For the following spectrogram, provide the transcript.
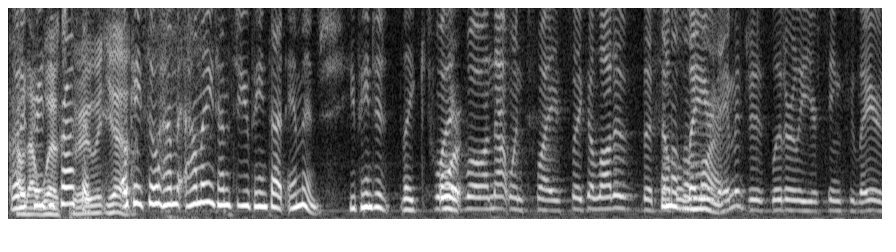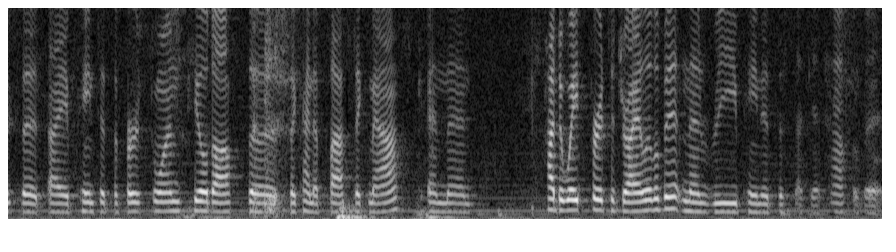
how a that crazy works process. through it. Yeah. Okay, so how, how many times do you paint that image? You painted like Twice. well, on that one twice. Like a lot of the Some of double them layered more. images, literally you're seeing two layers. That I painted the first one, peeled off the the kind of plastic mask, and then had to wait for it to dry a little bit, and then repainted the second half of it.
